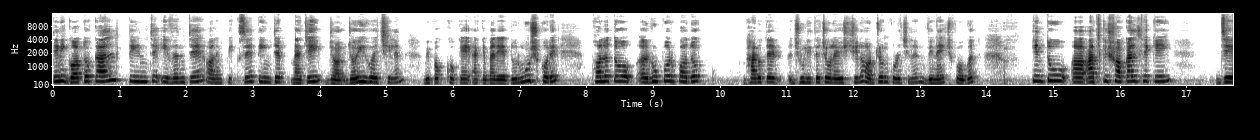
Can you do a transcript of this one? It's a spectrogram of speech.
তিনি গতকাল তিনটে ইভেন্টে, অলিম্পিক্সে তিনটে ম্যাচেই জয়ী হয়েছিলেন। বিপক্ষকে একেবারে দুর্মুষ করে। ফলত, রূপোর পদক ভারতের ঝুলিতে চলে এসেছিল, অর্জন করেছিলেন বিনেশ ফোগট কিন্তু আজকে সকাল থেকেই যে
